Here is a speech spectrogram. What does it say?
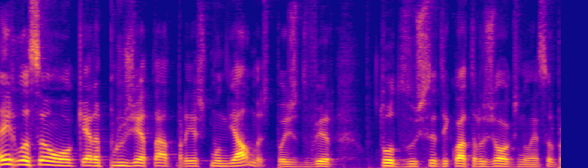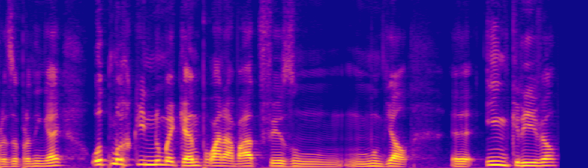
em relação ao que era projetado para este Mundial, mas depois de ver todos os 64 jogos não é surpresa para ninguém. Outro marroquino no meio campo, o Arabat, fez um, um Mundial uh, incrível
